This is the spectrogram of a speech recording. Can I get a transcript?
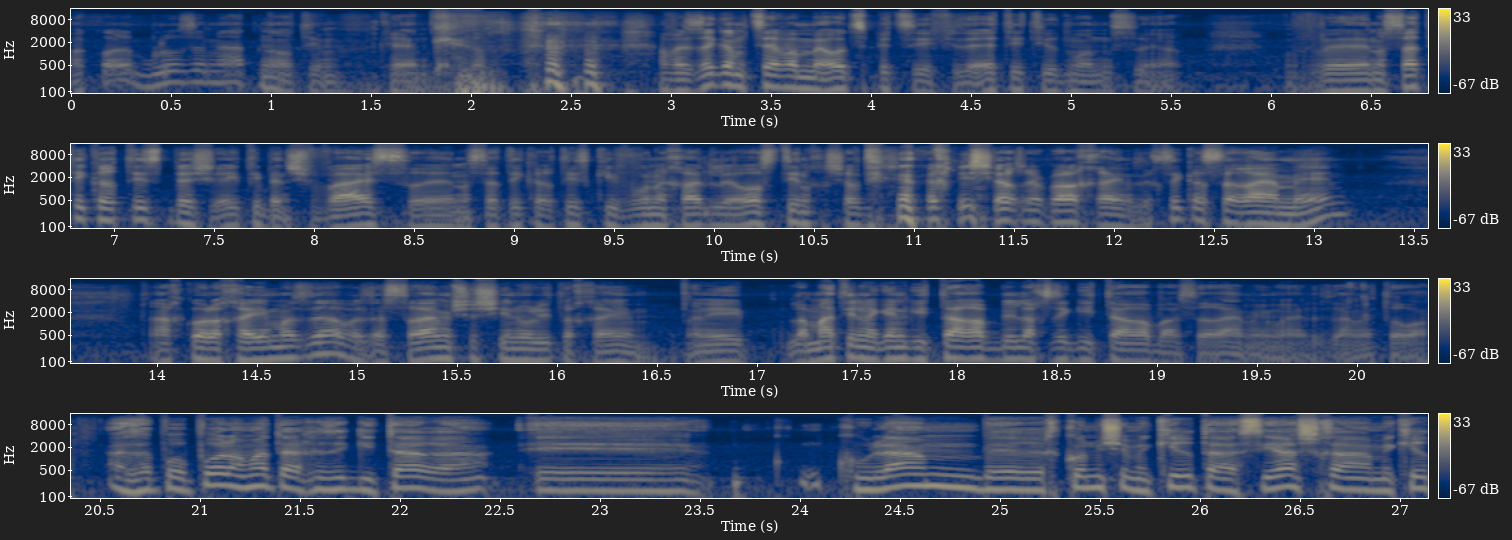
הכל בלוז זה מעט נוטים, כן, בטח. אבל זה גם צבע מאוד ספציפי, זה אטיטיוד מאוד מסוים. ונסעתי כרטיס, בש... הייתי בן 17, נסעתי כרטיס כיוון אחד לאוסטין, חשבתי שאני הולך להישאר שם כל החיים. זה החזיק עשרה ימים, הלך כל החיים הזה, אבל זה עשרה ימים ששינו לי את החיים. אני למדתי לנגן גיטרה בלי להחזיק גיטרה בעשרה ימים האלה, זה היה מטורף. אז אפרופו למדת להחזיק גיטרה, אה, כולם בערך, כל מי שמכיר את העשייה שלך, מכיר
